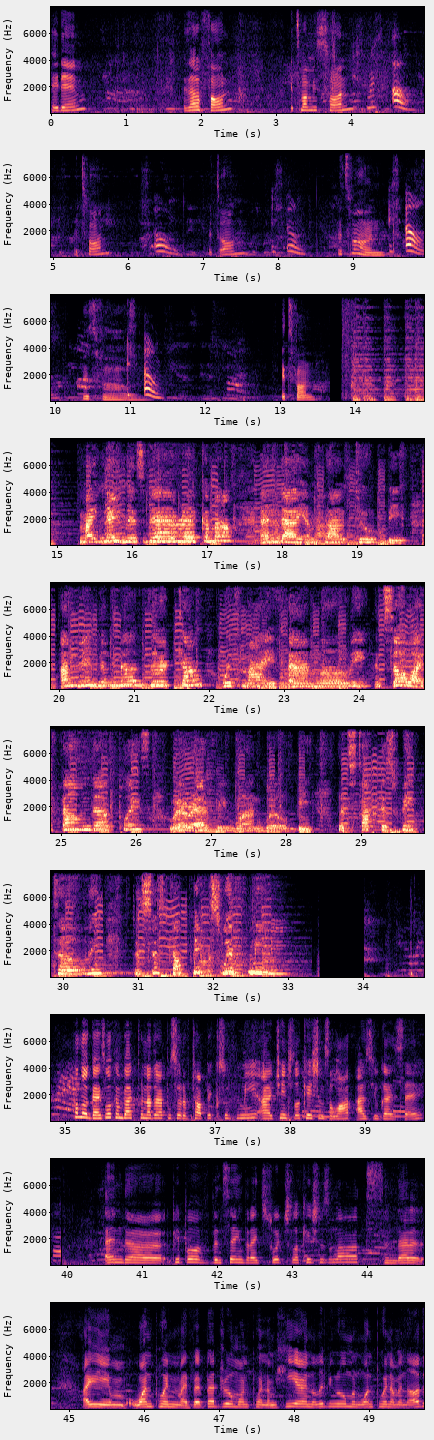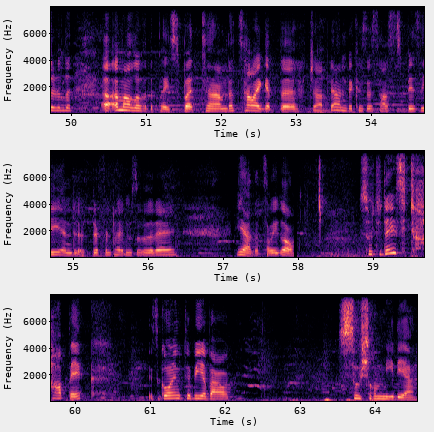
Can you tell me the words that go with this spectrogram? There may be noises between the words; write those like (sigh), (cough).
Hey, Dan? Is that a phone? It's mommy's phone? It's on. It's phone? It's on. It's on? It's on. It's phone. It's on. It's phone. It's on. It's phone. My name is Derek Amal, and I am proud to be. I'm in another town with my family, and so I found a place where everyone will be. Let's talk discreetly. This is Topics with me. Hello, guys. Welcome back to another episode of Topics with me. I change locations a lot, as you guys say. And uh, people have been saying that I switch locations a lot, and that I am one point in my bedroom, one point I'm here in the living room, and one point I'm in the other. Uh, I'm all over the place, but um, that's how I get the job done because this house is busy and at different times of the day. Yeah, that's how we go. So today's topic is going to be about social media.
